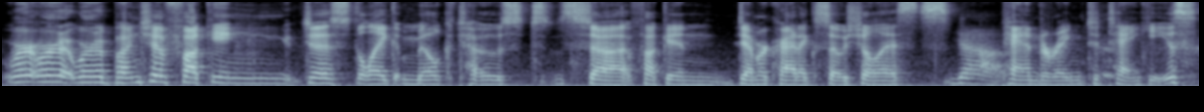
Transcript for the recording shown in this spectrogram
we're, we're we're a bunch of fucking just like milquetoast uh, fucking democratic socialists yeah, pandering to tankies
